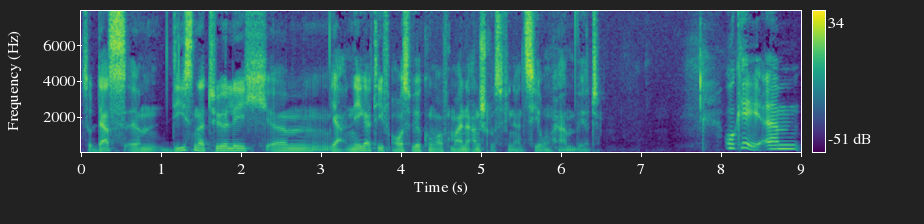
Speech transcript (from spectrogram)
sodass ähm, dies natürlich ähm, ja, negativ Auswirkungen auf meine Anschlussfinanzierung haben wird. Okay, ähm,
